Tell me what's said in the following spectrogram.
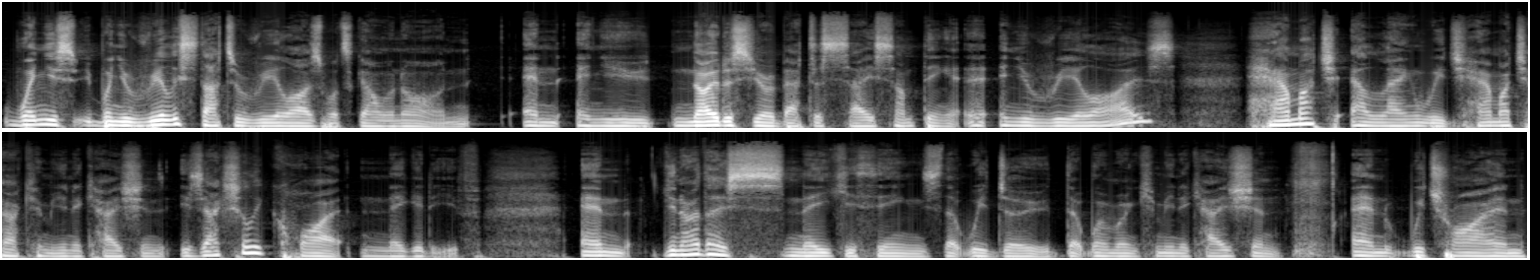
when you when you really start to realize what's going on, and and you notice you're about to say something, and, and you realize how much our language, how much our communication is actually quite negative. And you know those sneaky things that we do that when we're in communication and we try and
